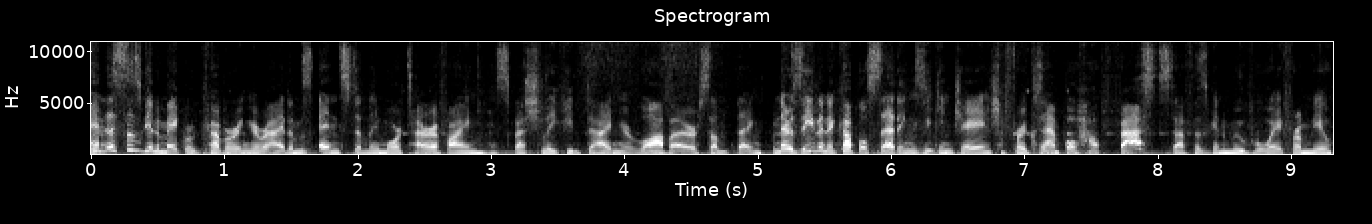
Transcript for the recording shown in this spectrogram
And this is gonna make recovering your items instantly more terrifying, especially if you die in your lava or something. And there's even a couple settings you can change, for example, how fast stuff is gonna move away from you.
